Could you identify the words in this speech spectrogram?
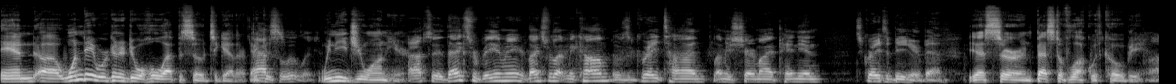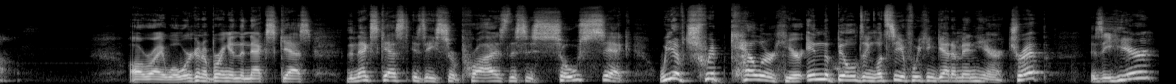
and uh, one day we're going to do a whole episode together. Absolutely. we need you on here. Absolutely. Thanks for being here. Thanks for letting me come. It was a great time. Let me share my opinion. It's great to be here, Ben. Yes, sir, and best of luck with Kobe. Wow. All right, well, we're going to bring in the next guest. The next guest is a surprise. This is so sick. We have Trip Keller here in the building. Let's see if we can get him in here. Trip, is he here?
